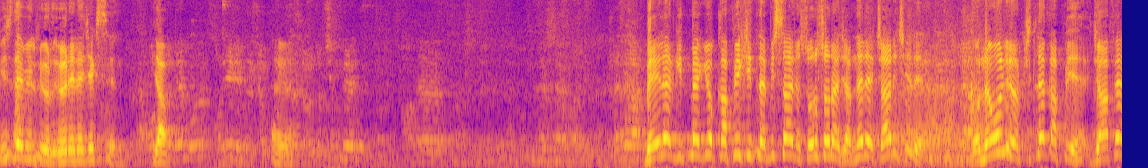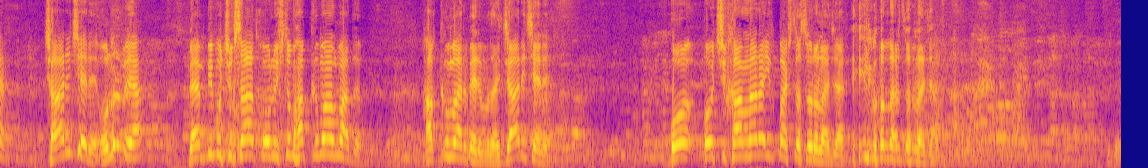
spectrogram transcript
Biz de bilmiyoruz. Öğreneceksin. Yap. oraya getireceğim. Evet. Şimdi e, mesela Beyler gitmek yok kapıyı kitle. Bir saniye soru soracağım. Nereye? Çağır içeri. O ne oluyor? Kitle kapıyı. Cafer. Çağır içeri. Olur mu ya? Ben bir buçuk saat konuştum. Hakkımı almadım. Hakkım var benim burada. Çağır içeri. O, o çıkanlara ilk başta sorulacak. İlk onlar sorulacak. Bir de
